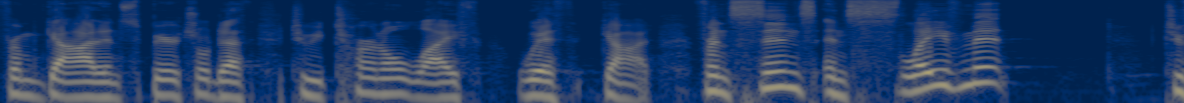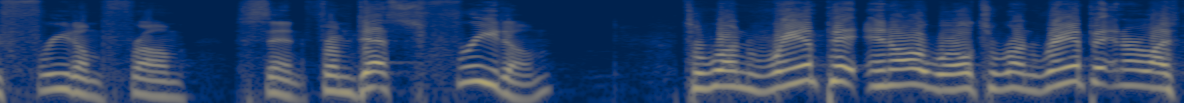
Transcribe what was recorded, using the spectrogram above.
from God and spiritual death to eternal life with God. From sin's enslavement to freedom from sin. From death's freedom to run rampant in our world, to run rampant in our lives,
